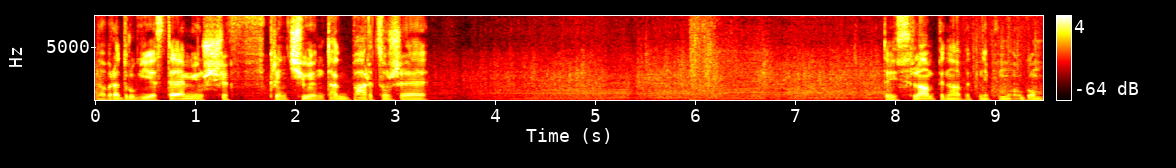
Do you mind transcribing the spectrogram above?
Dobra, drugi jestem. Już się wkręciłem tak bardzo, że. Tej slampy nawet nie pomogą.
